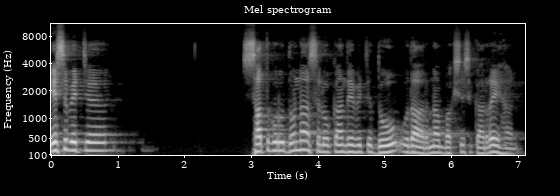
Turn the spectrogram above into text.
ਇਸ ਵਿੱਚ ਸਤਿਗੁਰੂ ਦੋਨਾਂ ਸ਼ਲੋਕਾਂ ਦੇ ਵਿੱਚ ਦੋ ਉਦਾਹਰਨਾਂ ਬਖਸ਼ਿਸ਼ ਕਰ ਰਹੇ ਹਨ।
